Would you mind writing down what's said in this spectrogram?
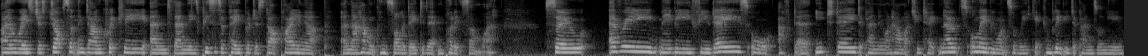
I always just jot something down quickly, and then these pieces of paper just start piling up, and I haven't consolidated it and put it somewhere. So every maybe few days or after each day, depending on how much you take notes, or maybe once a week, it completely depends on you.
